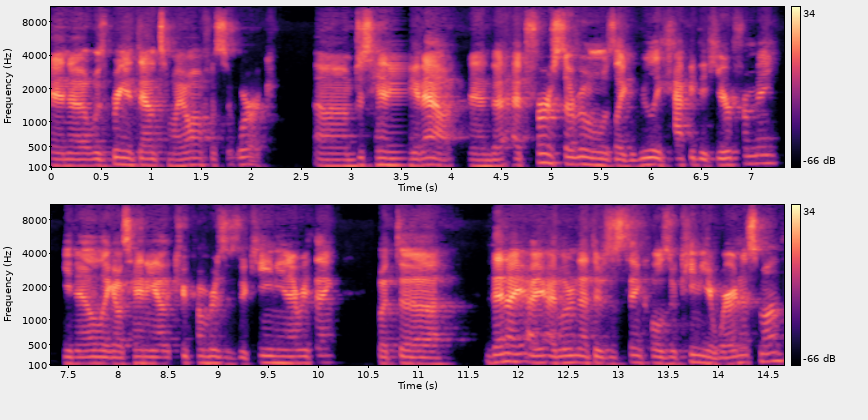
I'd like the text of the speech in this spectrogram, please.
and uh, was bringing it down to my office at work, um, just handing it out. And uh, at first, everyone was like really happy to hear from me. You know, like I was handing out the cucumbers and zucchini and everything. But uh, then I, I, learned that there's this thing called Zucchini Awareness Month.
